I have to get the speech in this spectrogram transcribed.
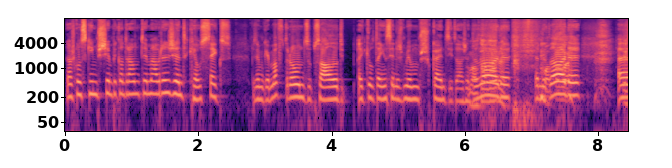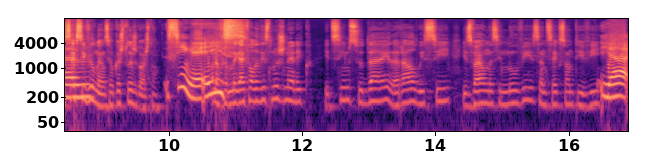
nós conseguimos sempre encontrar um tema abrangente, que é o sexo. Por exemplo, Game of Thrones, o pessoal, tipo, aquilo tem cenas mesmo chocantes e toda a gente Malta adora, adora. Adora. É sexo e Um, violência, é o que as pessoas gostam. Sim, é, é Olha, o isso. Family Guy fala disso no genérico. It seems today that all we see is violence in movies and sex on TV. Yeah,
